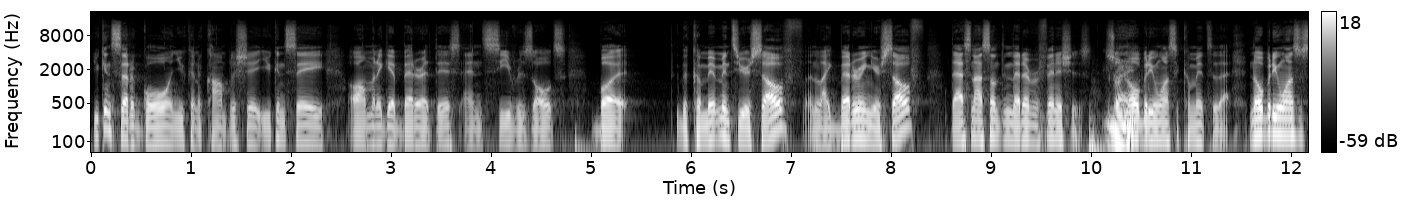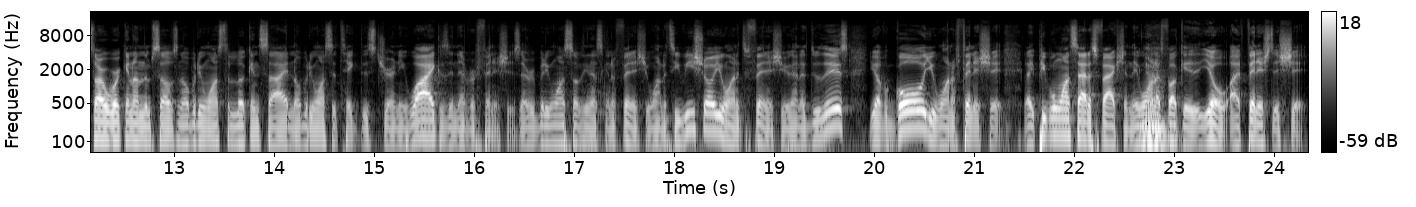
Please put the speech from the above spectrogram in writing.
you can set a goal and you can accomplish it. You can say, "Oh, I'm going to get better at this" and see results, but the commitment to yourself and like bettering yourself, That's not something that ever finishes. So Right. nobody wants to commit to that. Nobody wants to start working on themselves. Nobody wants to look inside. Nobody wants to take this journey. Why? Because it never finishes. Everybody wants something that's going to finish. You want a TV show, you want it to finish. You're going to do this, you have a goal, you want to finish it. Like people want satisfaction. They want to Yeah. fuck it. Yo, I finished this shit.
